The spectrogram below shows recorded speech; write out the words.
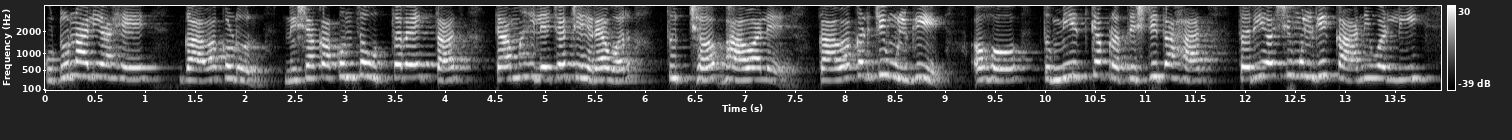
कुठून आली आहे? गावाकडून. निशा काकूंचं उत्तर ऐकताच त्या महिलेच्या चेहऱ्यावर तुच्छ भाव आले. गावाकडची मुलगी. अहो तुम्ही इतक्या प्रतिष्ठित आहात. तरी अशी मुलगी का निवडली?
